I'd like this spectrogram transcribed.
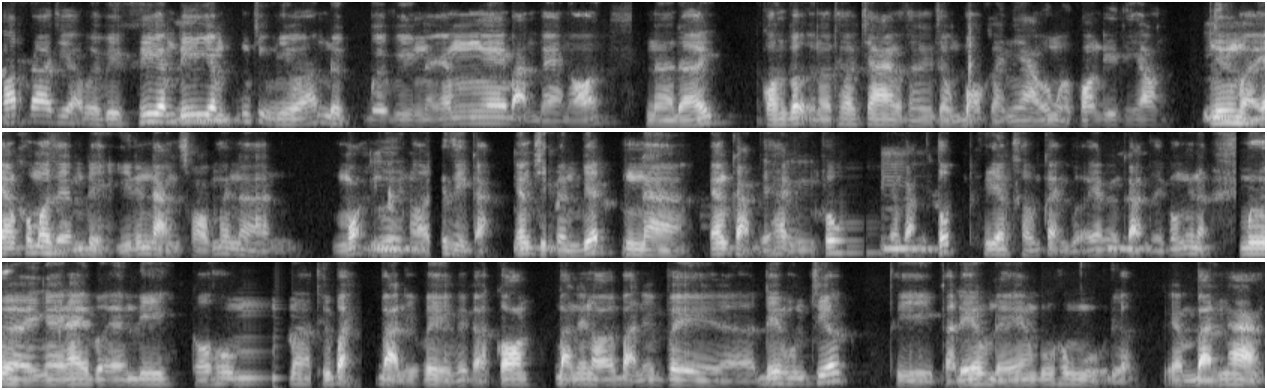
thoát ra chị ạ. Bởi vì khi em đi ừ. em cũng chịu nhiều áp lực. Bởi vì là em nghe bạn bè nói là đấy con vợ nó theo trai mà thằng chồng bỏ cả nhà ông và con đi theo. Nhưng mà em không bao giờ em để ý đến làng xóm hay là mọi người ừ. nói cái gì cả. Em chỉ cần biết là em cảm thấy hạnh phúc ừ. em cảm thấy tốt khi em sống cạnh vợ em em cảm thấy có nghĩa là 10 ngày nay vợ em đi có hôm à, thứ bảy bạn ấy về với cả con. Bạn ấy nói bạn ấy về à, đêm hôm trước thì cả đêm đấy em cũng không ngủ được. Em bán hàng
